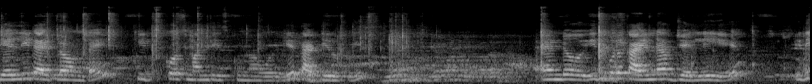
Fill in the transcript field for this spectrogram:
జెల్లీ టైప్లో ఉంటాయి. కిడ్స్ కోసం అని తీసుకున్న ఊరికే థర్టీ రూపీస్ అండ్ ఇది కూడా కైండ్ ఆఫ్ జెల్లీయే ఇది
